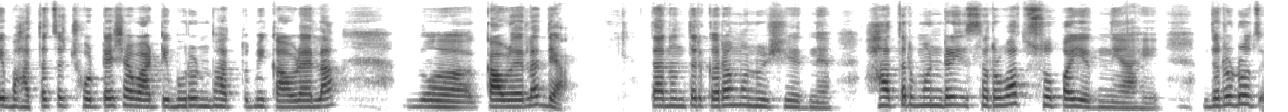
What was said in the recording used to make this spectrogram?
ते भाताचं छोट्याशा वाटी भरून भात तुम्ही कावळ्याला कावळ्याला द्या. त्यानंतर करा मनुष्य यज्ञ. हा तर मंडळी सर्वात सोपा यज्ञ आहे. दररोज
